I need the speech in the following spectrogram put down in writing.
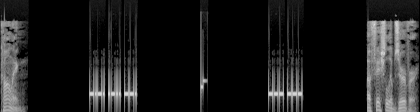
Calling. Official observer.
